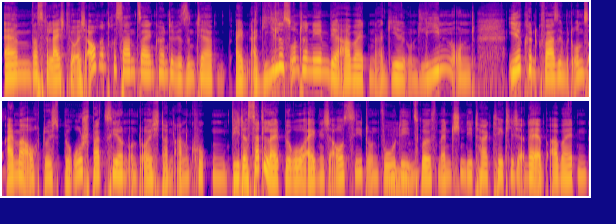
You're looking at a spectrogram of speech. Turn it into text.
Ähm, was vielleicht für euch auch interessant sein könnte, wir sind ja ein agiles Unternehmen, wir arbeiten agil und lean und ihr könnt quasi mit uns einmal auch durchs Büro spazieren und euch dann angucken, wie das Satellite-Büro eigentlich aussieht und wo mhm. die zwölf Menschen, die tagtäglich an der App arbeiten,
